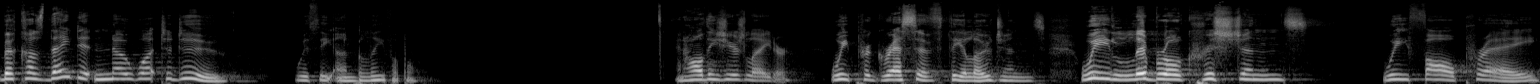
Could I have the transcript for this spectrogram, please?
because they didn't know what to do with the unbelievable. And all these years later we progressive theologians we liberal christians we fall prey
